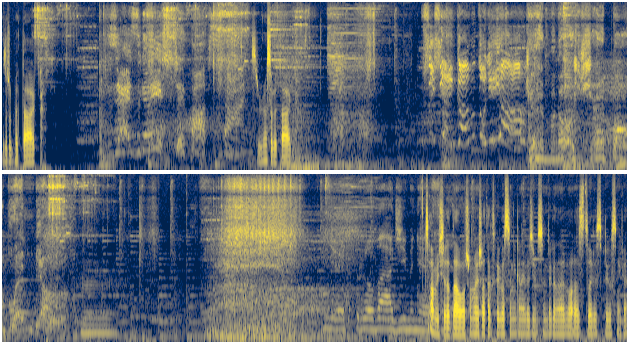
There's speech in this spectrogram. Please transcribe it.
zróbmy tak. Zrobimy sobie tak. Przysięgam, to nie ja! Ciemność się pogłębia. Co mi się dodało? Czemu atak twojego Sonika najbardziej wysuniętego na lewo oraz zdrowie swojego Sonika?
